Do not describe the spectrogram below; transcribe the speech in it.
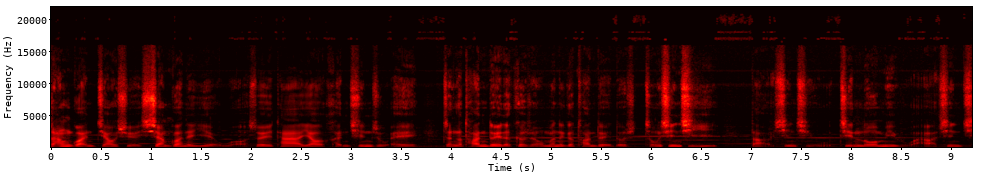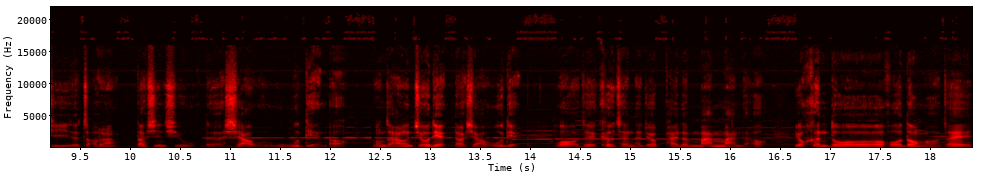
掌管教学相关的业务哦，所以他要很清楚，哎，整个团队的课程，我们那个团队都是从星期一到星期五紧锣密鼓啊，星期一的早上到星期五的下午五点哦，从早上九点到下午五点。哇，这个课程呢就排得满满的哦，有很多活动哦，在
